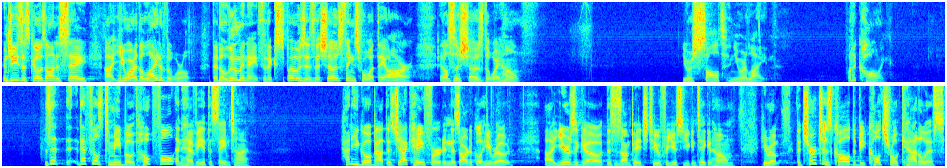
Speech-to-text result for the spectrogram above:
And Jesus goes on to say, uh, You are the light of the world that illuminates, that exposes, that shows things for what they are. It also shows the way home. You are salt and you are light. What a calling. That, that feels to me both hopeful and heavy at the same time. How do you go about this? Jack Hayford, in this article he wrote uh, years ago, this is on page two for you so you can take it home. He wrote The church is called to be cultural catalysts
